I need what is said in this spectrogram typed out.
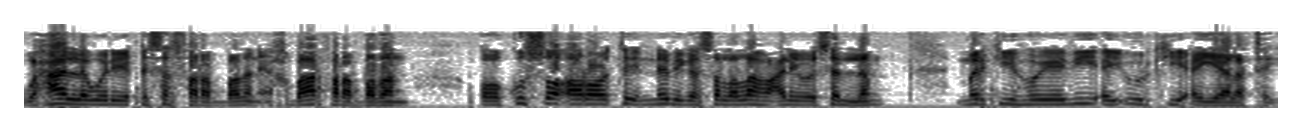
Waxaa la wariyey qisas fara badan akhbaar fara badan oo ku soo aroortay nebiga sala allahu aleyh wasalam markii hooyadii ay uurkii ay yeelatay.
